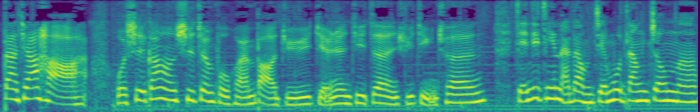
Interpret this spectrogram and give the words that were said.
大家好，我是高雄市政府环保局检任技正徐景春。检记今天来到我们节目当中呢，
